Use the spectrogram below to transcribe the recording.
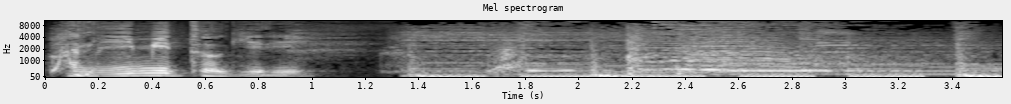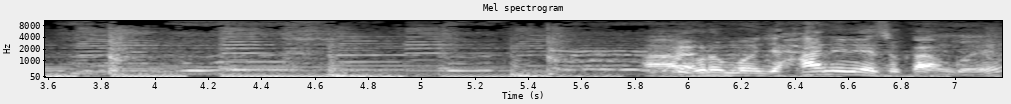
한 2m 길이. 아, 그럼 뭐 이제 한인에서 깐 거예요?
